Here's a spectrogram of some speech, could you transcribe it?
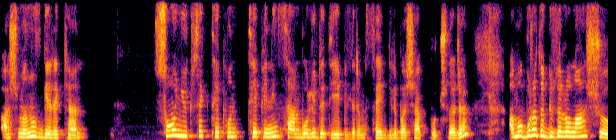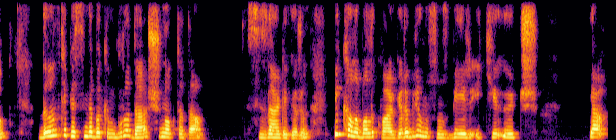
aşmanız gereken son yüksek tepenin sembolü de diyebilirim sevgili Başak Burçları. Ama burada güzel olan şu, Dağın tepesinde bakın burada şu noktada Sizler de görün. Bir kalabalık var. Görebiliyor musunuz? 1, 2, 3. Ya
